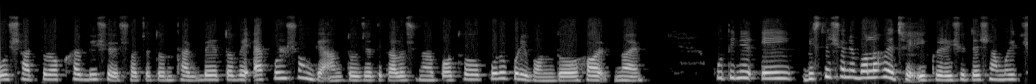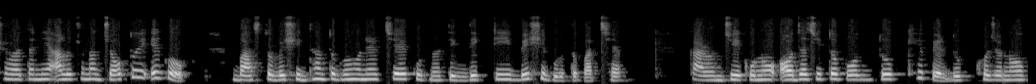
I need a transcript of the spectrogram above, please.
ও স্বার্থ রক্ষার বিষয়ে সচেতন থাকবে, তবে একই সঙ্গে আন্তর্জাতিক আলোচনার পথও পুরোপুরি বন্ধ হয় নয়। পুতিনের এই বিশ্লেষণে বলা হয়েছে, ইউক্রেন ইস্যুতে সামরিক সহায়তা নিয়ে আলোচনা যতই এগোক, বাস্তবে সিদ্ধান্ত গ্রহণের চেয়ে কূটনৈতিক দিকটি বেশি গুরুত্ব পাচ্ছে। কারণ যে কোনো অযাচিত পদক্ষেপের দুঃখজনক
